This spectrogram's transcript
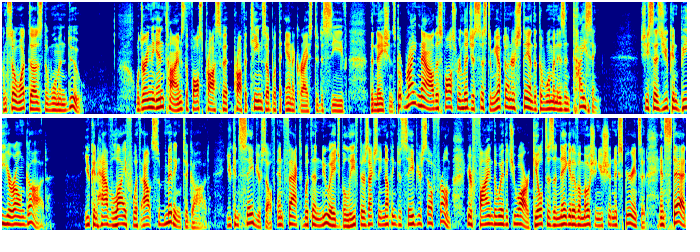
And so, what does the woman do? Well, during the end times, the false prophet, prophet teams up with the Antichrist to deceive the nations. But right now, this false religious system, you have to understand that the woman is enticing. She says, You can be your own God. You can have life without submitting to God you can save yourself. In fact, within New Age belief, there's actually nothing to save yourself from. You're fine the way that you are. Guilt is a negative emotion. You shouldn't experience it. Instead,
